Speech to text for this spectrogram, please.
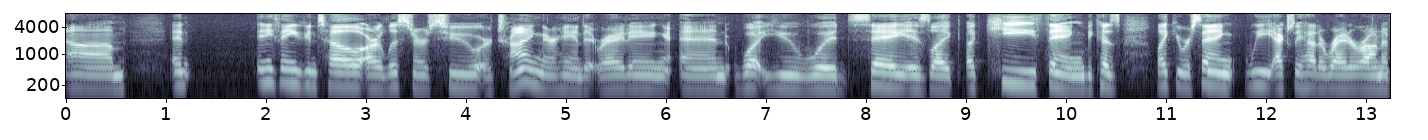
um, and anything you can tell our listeners who are trying their hand at writing, and what you would say is like a key thing. Because, like you were saying, we actually had a writer on a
